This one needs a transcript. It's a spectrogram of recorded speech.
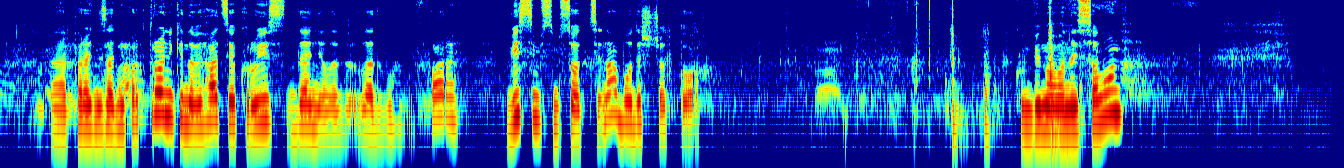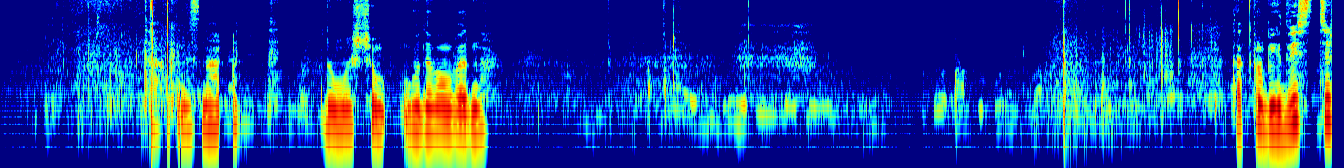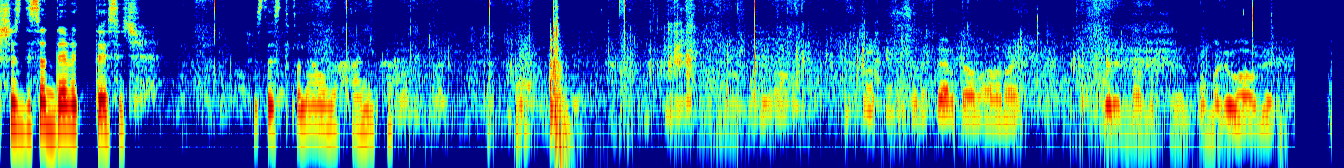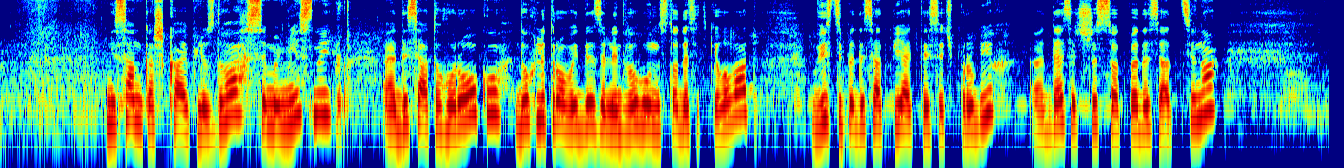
е, передні задні парктроніки, навігація, круїз, денні LED фари. 8700 ціна буде ще торг. Комбінований салон. Так, не знаю. Думаю, що буде вам видно. Так, пробіг 269 тисяч. Шестиступенева механіка. Трошки не натерта, але навіть перед нам помалював, блядь. Nissan Qashqai плюс 2, семимісний, е, 10-го року, двохлітровий дизельний двигун 110 кВт, 255 тисяч пробіг, е, 10 650 ціна.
